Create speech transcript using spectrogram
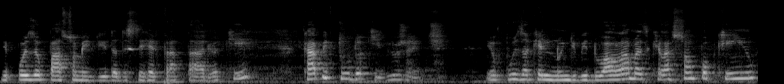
Depois eu passo a medida desse refratário aqui. Cabe tudo aqui, viu, gente? Eu pus aquele no individual lá, mas aquele é só um pouquinho.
